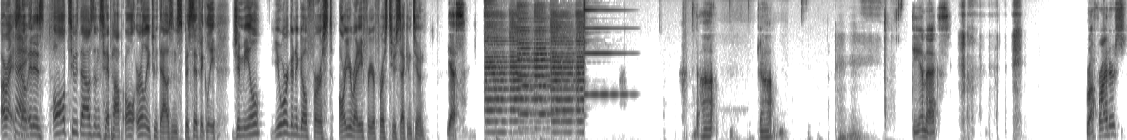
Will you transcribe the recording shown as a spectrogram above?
All right, so it is all 2000s hip hop, all early 2000s specifically. Jamil, you are going to go first. Are you ready for your first two second tune? Yes. Stop. Drop. DMX Ruff Ryders.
